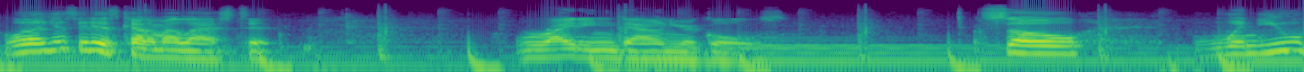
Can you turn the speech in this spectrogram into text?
Well, I guess it is kind of my last tip writing down your goals. So, when you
